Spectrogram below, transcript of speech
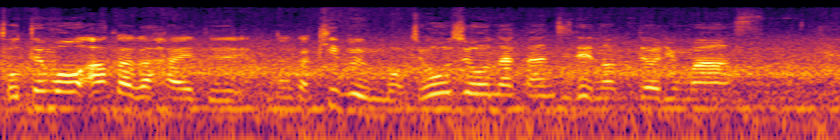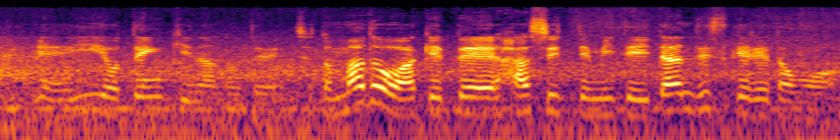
とても赤が映えてなんか気分も上々な感じで乗っております。えー、いいお天気なのでちょっと窓を開けて走ってみていたんですけれども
